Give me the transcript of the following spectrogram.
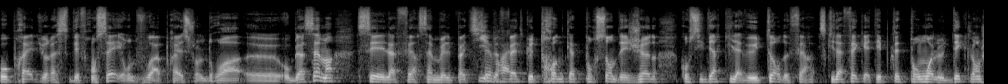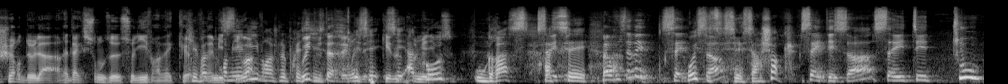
auprès du reste des Français et on le voit après sur le droit au Hein. C'est l'affaire Samuel Paty et le fait que 34% des jeunes considèrent qu'il avait eu tort de faire ce qu'il a fait, qui a été peut-être pour moi le déclencheur de la rédaction de ce livre avec qui est votre premier livre, hein, je le précise. Oui, tout à fait. C'est à cause ou grâce à ces... Bah, vous savez, c'est un choc. Ça a été ça, ça a été tous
